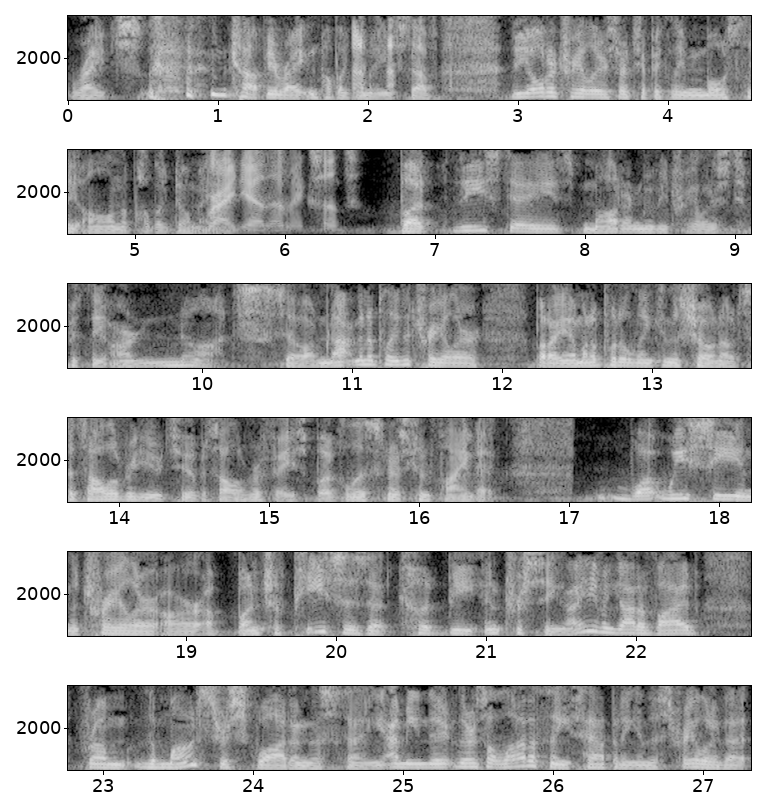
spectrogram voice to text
rights, copyright, and public domain stuff, the older trailers are typically mostly all in the public domain. Right, yeah, that makes sense. But these days, modern movie trailers typically are not. So I'm not going to play the trailer, but I am going to put a link in the show notes. It's all over YouTube. It's all over Facebook. Listeners can find it. What we see in the trailer are a bunch of pieces that could be interesting. I even got a vibe from the Monster Squad in this thing. I mean, there, there's a lot of things happening in this trailer that,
